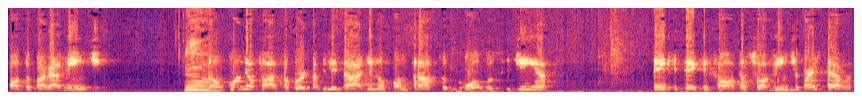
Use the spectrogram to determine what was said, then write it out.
Falta eu pagar 20. Ah. Então, quando eu faço a portabilidade, no contrato novo, Cidinha, tem que ter que falta só 20 parcelas.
